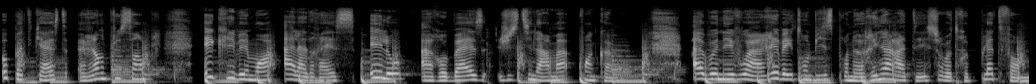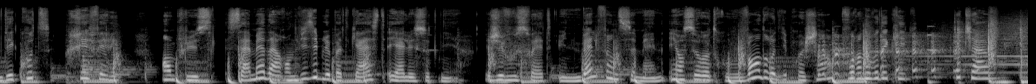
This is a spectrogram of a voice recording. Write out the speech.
au podcast, rien de plus simple. Écrivez-moi à l'adresse hello@justinarma.com. Abonnez-vous à Réveille ton pour ne rien rater sur votre plateforme d'écoute préférée. En plus, ça m'aide à rendre visible le podcast et à le soutenir. Je vous souhaite une belle fin de semaine et on se retrouve vendredi prochain pour un nouveau déclic. Ciao ciao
